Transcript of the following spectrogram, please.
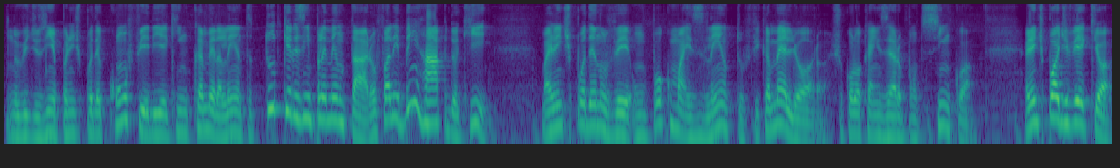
no videozinho pra gente poder conferir aqui em câmera lenta tudo que eles implementaram. Eu falei bem rápido aqui, mas a gente podendo ver um pouco mais lento, fica melhor, ó. Deixa eu colocar em 0.5, ó. A gente pode ver aqui, ó,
